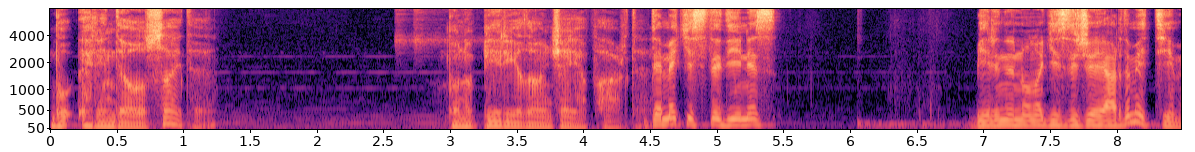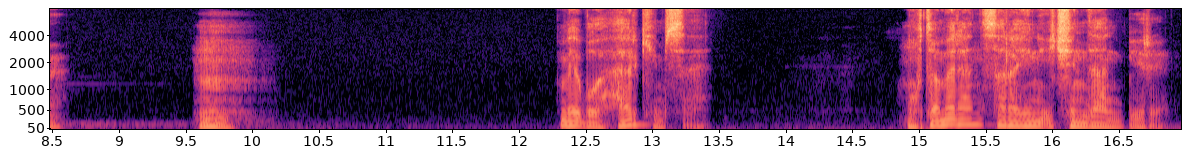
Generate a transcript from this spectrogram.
Bu elinde olsaydı bunu bir yıl önce yapardı. Demek istediğiniz birinin ona gizlice yardım ettiği mi? Ve bu her kimse muhtemelen sarayın içinden biri.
